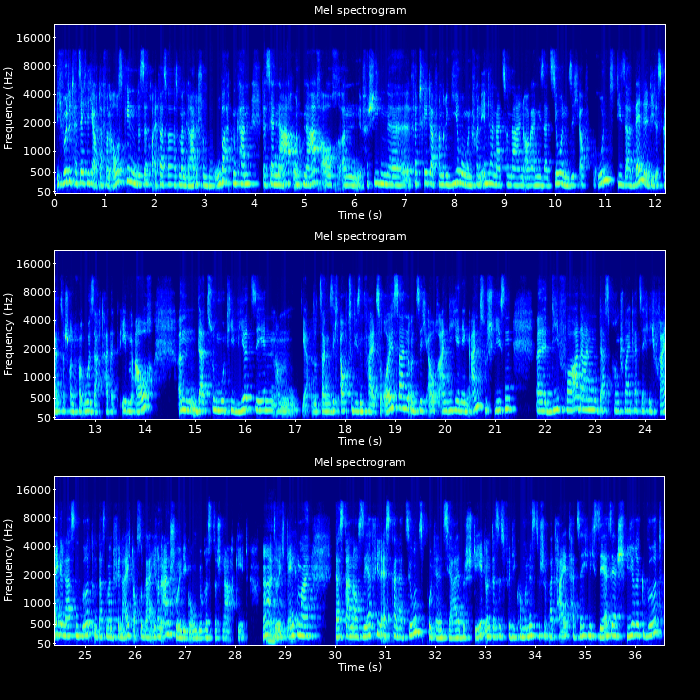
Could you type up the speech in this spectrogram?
ich würde tatsächlich auch davon ausgehen, und das ist auch etwas, was man gerade schon beobachten kann, dass ja nach und nach auch ähm, verschiedene Vertreter von Regierungen, von internationalen Organisationen sich aufgrund dieser Welle, die das Ganze schon verursacht hat, eben auch ähm, dazu motiviert sehen, ähm, ja, sozusagen sich auch zu diesem Fall zu äußern und sich auch an diejenigen anzuschließen, äh, die fordern, dass Peng Shuai tatsächlich freigelassen wird und dass man vielleicht auch sogar ihren Anschuldigungen juristisch nachgeht. Ja, also ich denke mal, dass da noch sehr viel Eskalationspotenzial besteht und dass es für die kommunistische Partei tatsächlich sehr, sehr schwierig wird,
